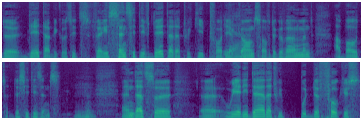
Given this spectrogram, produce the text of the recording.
the data because it's very sensitive data that we keep for the Yeah. accounts of the government about the citizens Mhm. and that's uh, uh, really there that we put the focus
